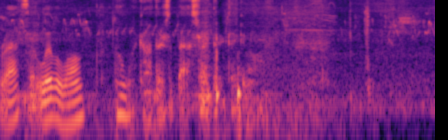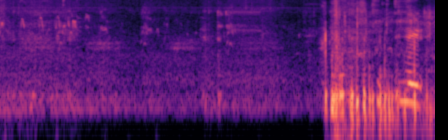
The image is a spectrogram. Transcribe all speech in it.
rats that live along. Oh my god, there's a bass right there taking off. He ate it.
